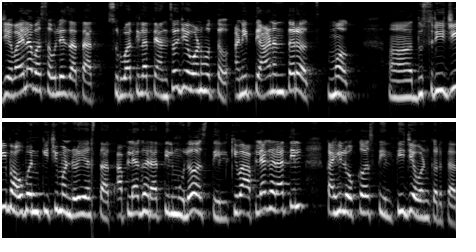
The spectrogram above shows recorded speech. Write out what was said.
जेवायला बसवले जातात. सुरुवातीला त्यांचं जेवण होतं आणि त्यानंतरच मग दुसरी जी भाऊबंदकीची मंडळी असतात आपल्या घरातील मुलं असतील किंवा आपल्या घरातील काही लोक असतील ती जेवण करतात.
